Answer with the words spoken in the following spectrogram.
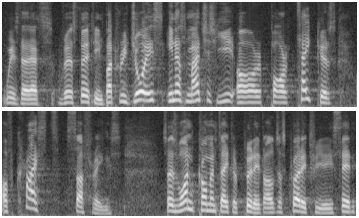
where's that? That's verse 13. But rejoice inasmuch as ye are partakers of Christ's sufferings. So, as one commentator put it, I'll just quote it for you. He said,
